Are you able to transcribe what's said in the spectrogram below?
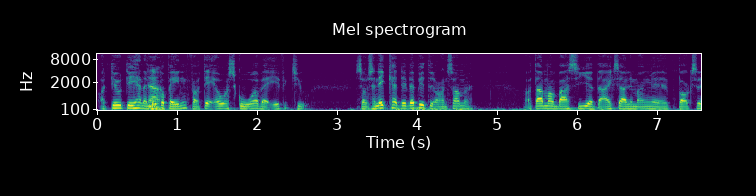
Og det er jo det, han er ja. med på banen for, det er jo at score og være effektiv. Så hvis han ikke kan det, hvad bidrager han så med? Og der må man bare sige, at der er ikke særlig mange uh, bokse,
